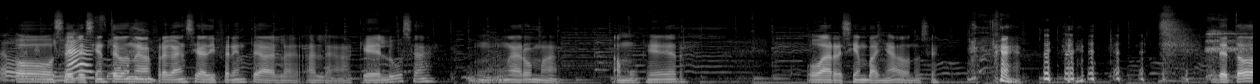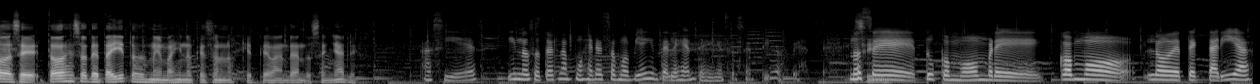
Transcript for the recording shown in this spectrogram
O, se le siente una fragancia diferente a la, a la que él usa, un, aroma a mujer o a recién bañado, no sé. de todos, eh, todos esos detallitos me imagino que son los que te van dando señales. Así es. Y nosotras las mujeres somos bien inteligentes en ese sentido, fíjate. No sé, tú como hombre, ¿cómo lo detectarías?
